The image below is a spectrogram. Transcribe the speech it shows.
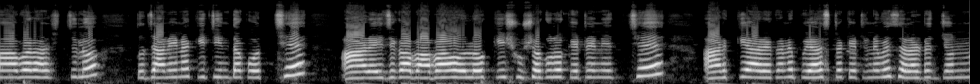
মা আবার আসছিল তো জানি না কি চিন্তা করছে। আর এই জায়গা বাবা হলো কি শুষাগুলো কেটে নিচ্ছে। আর কি? আর এখানে পেঁয়াজটা কেটে নেবে স্যালাডের জন্য।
